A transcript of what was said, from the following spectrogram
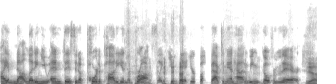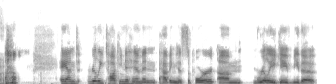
I am not letting you end this in a porta potty in the Bronx. like you get your butt back to Manhattan. We can go from there. Yeah. and really talking to him and having his support um, really gave me the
